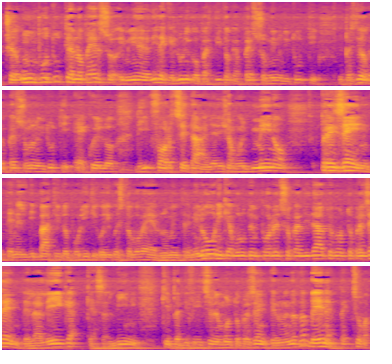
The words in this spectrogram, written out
cioè un po' tutti hanno perso e mi viene da dire che l'unico partito che ha perso meno di tutti, il partito che ha perso meno di tutti è quello di Forza Italia, diciamo il meno presente nel dibattito politico di questo governo, mentre Meloni che ha voluto imporre il suo candidato è molto presente, la Lega che ha Salvini che per definizione è molto presente non è andata bene, beh, insomma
